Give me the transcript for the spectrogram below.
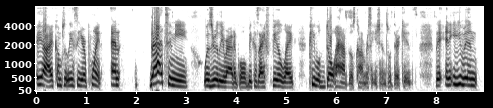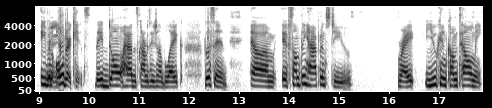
yeah, I completely see your point. And that to me was really radical because I feel like people don't have those conversations with their kids. They, and even even right. older kids, they don't have this conversation of like, listen, um, if something happens to you, right, you can come tell me.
